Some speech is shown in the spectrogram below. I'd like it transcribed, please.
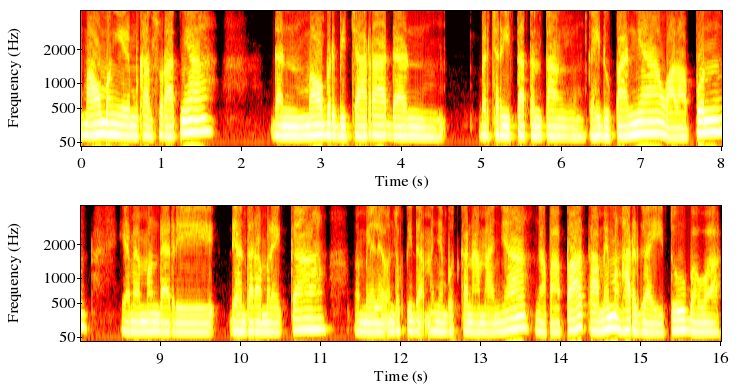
mau mengirimkan suratnya dan mau berbicara dan bercerita tentang kehidupannya walaupun ya memang dari di antara mereka memilih untuk tidak menyebutkan namanya nggak apa-apa kami menghargai itu bahwa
